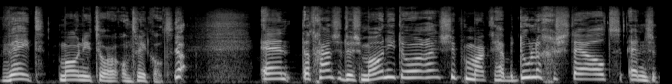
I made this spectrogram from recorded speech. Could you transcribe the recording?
eiwitmonitor ontwikkeld. Ja. En dat gaan ze dus monitoren. Supermarkten hebben doelen gesteld. En ze-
